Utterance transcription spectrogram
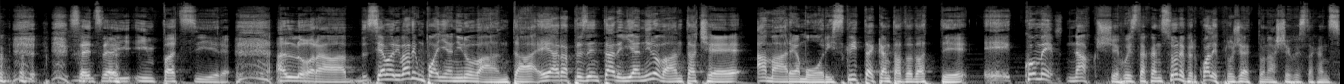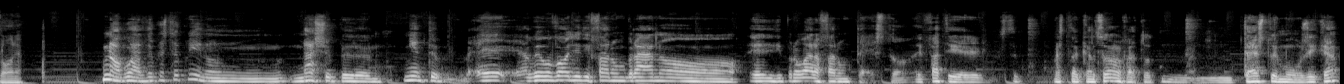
senza impazzire. Allora, siamo arrivati un po' agli anni 90 e a rappresentare gli anni 90 c'è Amare Amori, scritta e cantata da te. E come nasce questa canzone? Per quale progetto nasce questa canzone? No, guarda, questa qui non nasce per niente. eh, avevo voglia di fare un brano e di provare a fare un testo. Infatti, questa- canzone ho fatto mm, testo e musica,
